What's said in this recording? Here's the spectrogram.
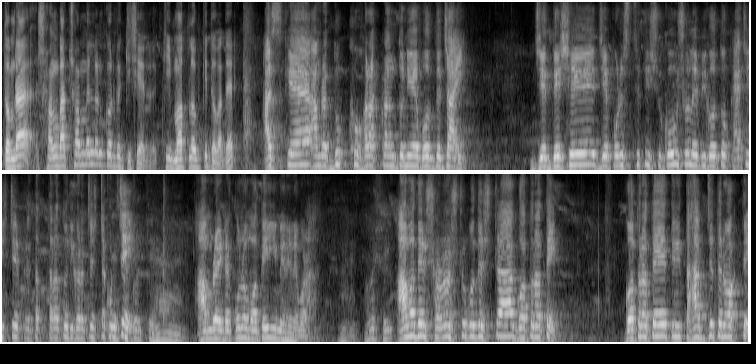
তোমরা সংবাদ সম্মেলন করবে কিসের? কি মতলব কি তোমাদের? আজকে আমরা দুঃখ ভারাক্রান্ত নিয়ে বলতে চাই যে দেশে যে পরিস্থিতি সুকৌশলে বিগত ফ্যাসিস্টের প্রেতাত্মারা তৈরি করার চেষ্টা করছে করছে হ্যাঁ। আমরা এটা কোনো মতেই মেনে নেব না। হ্যাঁ আমাদের স্বরাষ্ট্র উপদেষ্টা গত রাতে গত রাতে তিনি তাহাজ্যতের রক্তে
